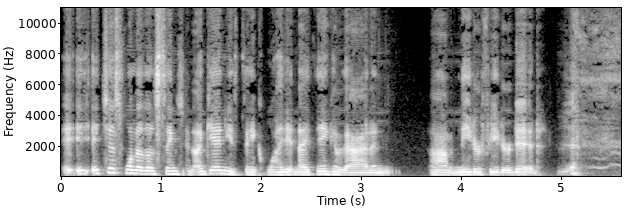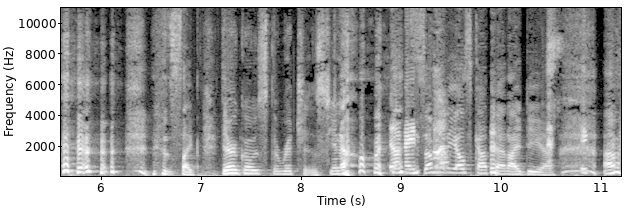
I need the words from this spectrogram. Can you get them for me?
it, it's just one of those things. And again, you think, why didn't I think of that? And um, Neater Feeder did. Yeah. it's like there goes the riches, you know. Know. Somebody else got that idea. Um,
